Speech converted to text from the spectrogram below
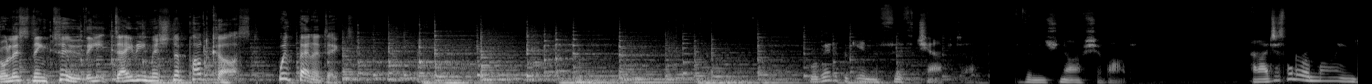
You're listening to the Daily Mishnah Podcast with Benedict. We're going to begin the fifth chapter of the Mishnah of Shabbat. And I just want to remind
